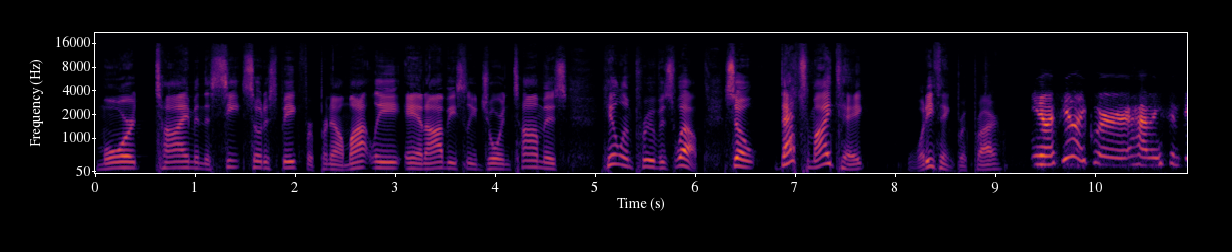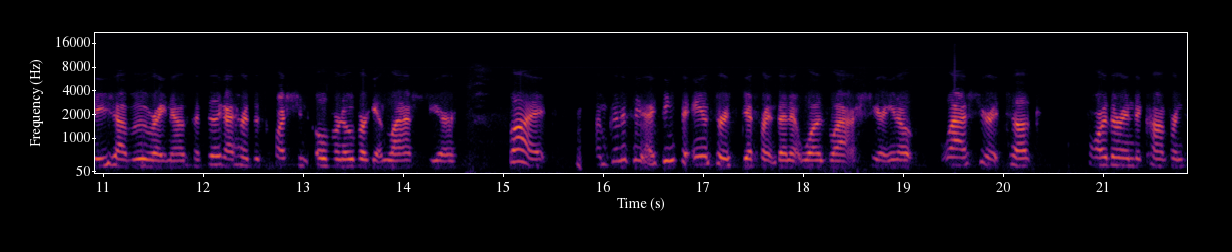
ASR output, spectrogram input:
more time in the seat, so to speak, for Parnell Motley, and obviously Jordan Thomas. He'll improve as well. So that's my take. What do you think, Brooke Pryor? You know, I feel like we're having some deja vu right now. So I feel like I heard this question over and over again last year. But I'm going to say I think the answer is different than it was last year. You know, last year it took farther into conference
